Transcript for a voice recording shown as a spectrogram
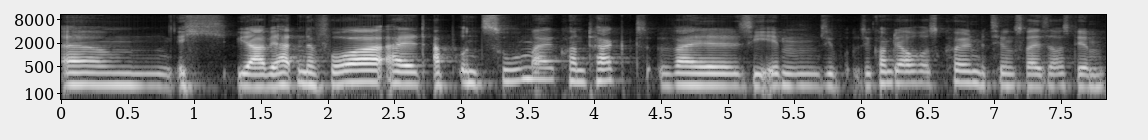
Ähm, ich, ja, wir hatten davor halt ab und zu mal Kontakt, weil sie eben, sie, sie kommt ja auch aus Köln, beziehungsweise aus dem,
